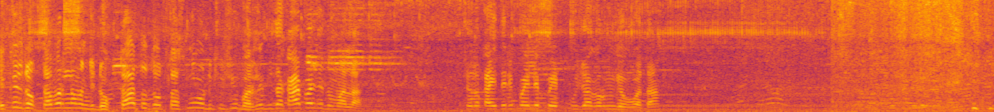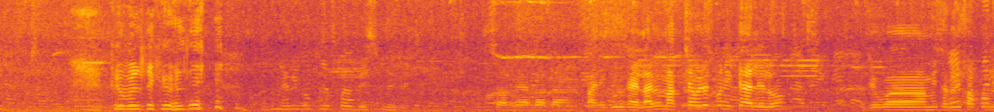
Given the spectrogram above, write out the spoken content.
एकच ढोकटा भरला म्हणजे ढोकटा तो तोटाच नाही मोठी पिशवी भरली तिचा काय पाहिजे तुम्हाला? चलो काहीतरी पहिले पेट पूजा करून घेऊ आता. काय बोलते काय बोलते मेरे को पेपर डिश में दे. आम्ही आलो आता. पाणीपुरी खायला. आम्ही मागच्या वेळेस पण इथे आलेलो. जेव्हा आम्ही सगळे शॉपिंग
